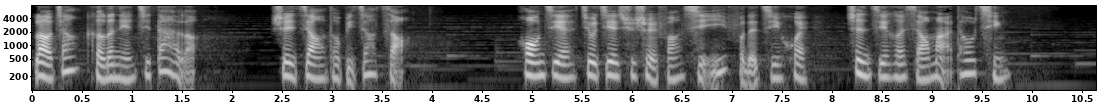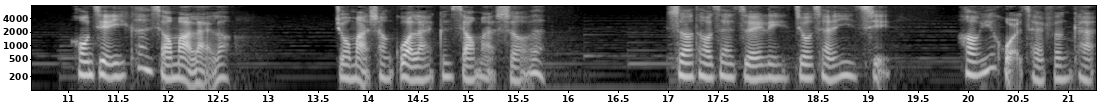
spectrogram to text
老张可能年纪大了，睡觉都比较早。红姐就借去水房洗衣服的机会，趁机和小马偷情。红姐一看小马来了，就马上过来跟小马舌吻，舌头在嘴里纠缠一起，好一会儿才分开。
